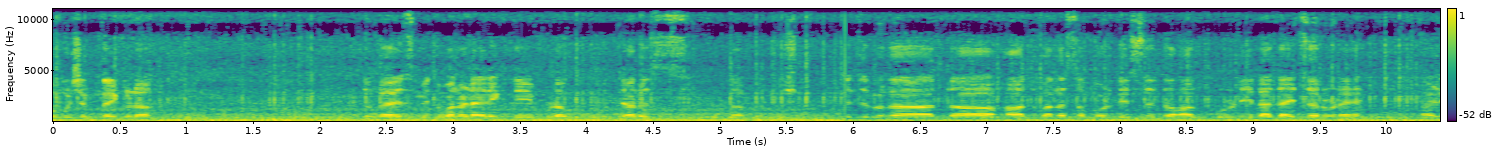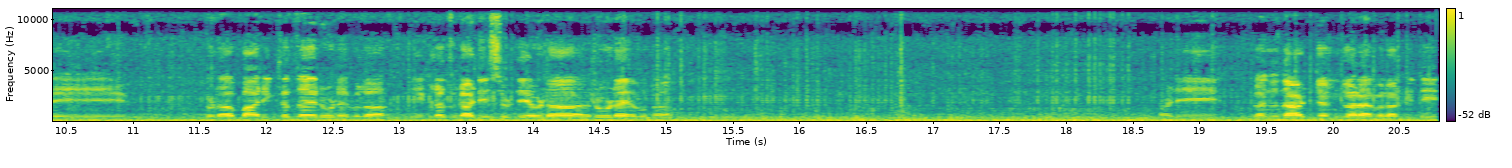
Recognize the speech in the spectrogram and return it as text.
बघू शकता इकडं. तर मी तुम्हाला डायरेक्टली पुढं पोहोचल्यावरच दाखवतो. त्याचे बघा आता हा तुम्हाला समोर दिसतोय. तो हा कुर्डीला जायचा रोड आहे. आणि थोडा बारीकच आहे रोड आहे बघा. एकच गाडी सुटे एवढा रोड आहे बघा आणि घनदाट जंगल आहे बघा किती.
